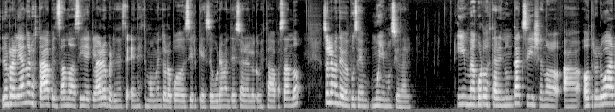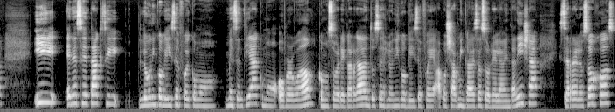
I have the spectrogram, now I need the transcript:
en realidad no lo estaba pensando así de claro, pero en este, en este momento lo puedo decir que seguramente eso era lo que me estaba pasando. Solamente me puse muy emocional. Y me acuerdo estar en un taxi yendo a otro lugar y en ese taxi lo único que hice fue como me sentía como overwhelmed, como sobrecargada, entonces lo único que hice fue apoyar mi cabeza sobre la ventanilla, cerré los ojos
